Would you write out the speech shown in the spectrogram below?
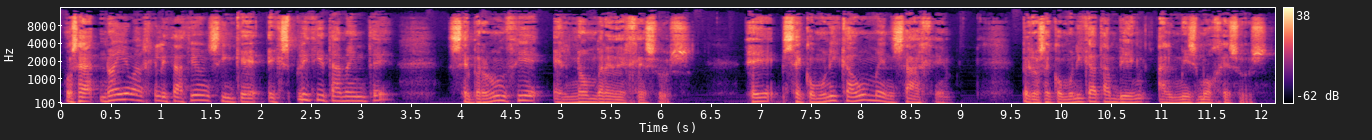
O sea, no hay evangelización sin que explícitamente se pronuncie el nombre de Jesús. Eh, se comunica un mensaje, pero se comunica también al mismo Jesús.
